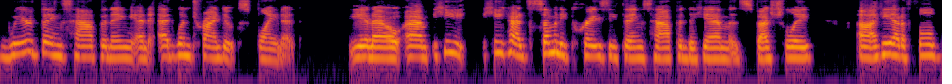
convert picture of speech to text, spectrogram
weird things happening and Edwin trying to explain it. You know, um, he he had so many crazy things happen to him, especially uh, he had a full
